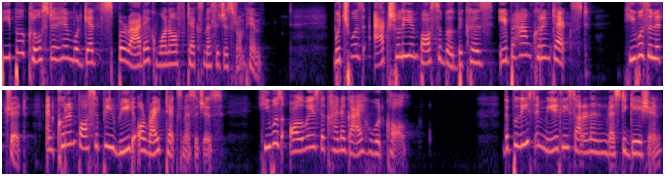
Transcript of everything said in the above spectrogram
people close to him would get sporadic one off text messages from him which was actually impossible because Abraham couldn't text. He was illiterate and couldn't possibly read or write text messages. He was always the kind of guy who would call. The police immediately started an investigation,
